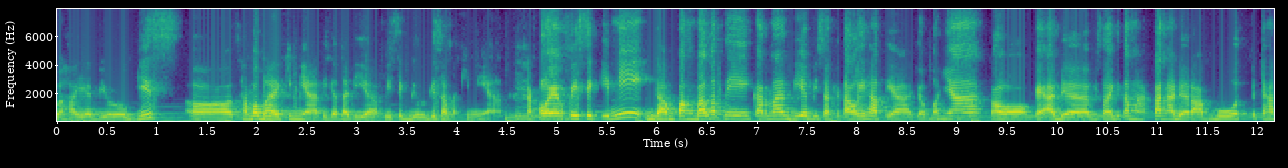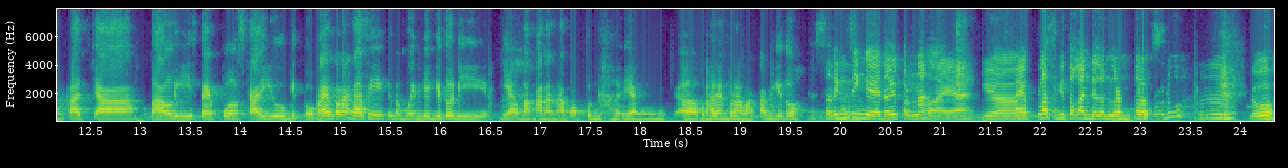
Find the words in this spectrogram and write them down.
bahaya biologis, uh, sama bahaya kimia. Tiga tadi ya, fisik, biologis, sama kimia. Hmm. Nah kalau yang fisik ini gampang banget nih, karena dia bisa kita lihat ya. Contohnya kalau kayak ada, misalnya kita makan ada rambut, pecahan kaca, tali, staples, kayu gitu. Kalian pernah nggak sih ketemuin kayak gitu di ya makanan apa pun yang uh, apa kalian pernah makan gitu? Sering hmm. sih enggak ya, tapi pernah lah ya. Iya. Yeah. plus gitu kan dalam lemper. Aduh. Hmm. Duh.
